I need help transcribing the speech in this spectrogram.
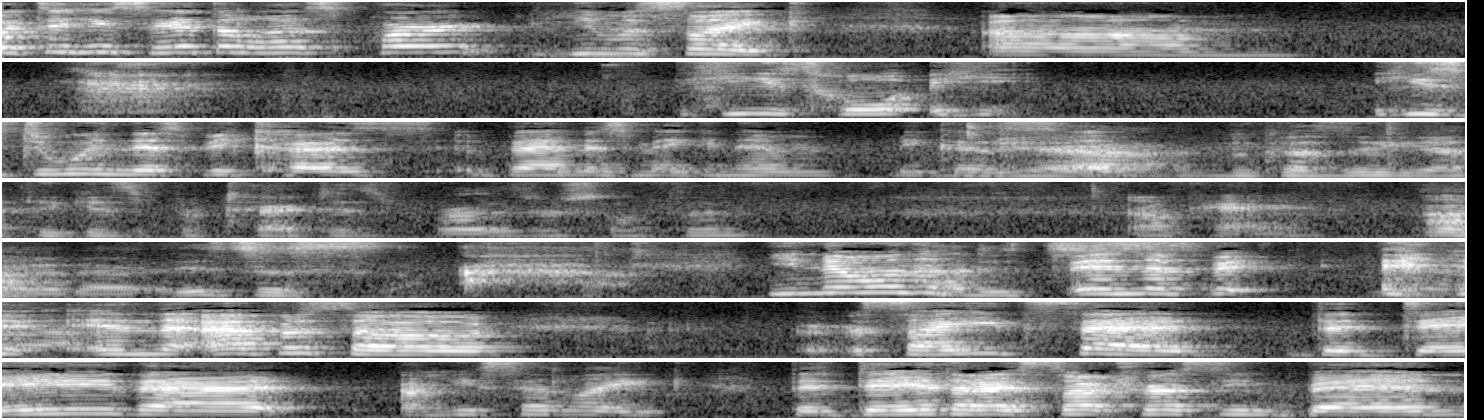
What did he say at the last part? He was like, um, he's whole he. He's doing this because Ben is making him because Yeah, because he, I think it's to protect his friends or something. okay. I don't know. It's just You know in the just- in the yeah. in the episode, Sayid said the day that oh, he said like the day that I start trusting Ben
